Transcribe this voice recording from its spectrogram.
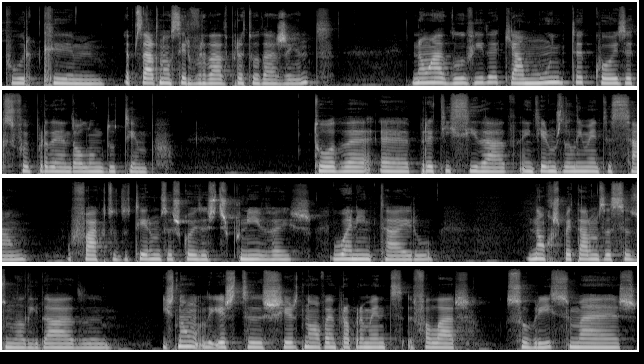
porque, apesar de não ser verdade para toda a gente, não há dúvida que há muita coisa que se foi perdendo ao longo do tempo toda a praticidade em termos de alimentação, o facto de termos as coisas disponíveis o ano inteiro, não respeitarmos a sazonalidade. Isto não, este excerto não vem propriamente falar sobre isso, mas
